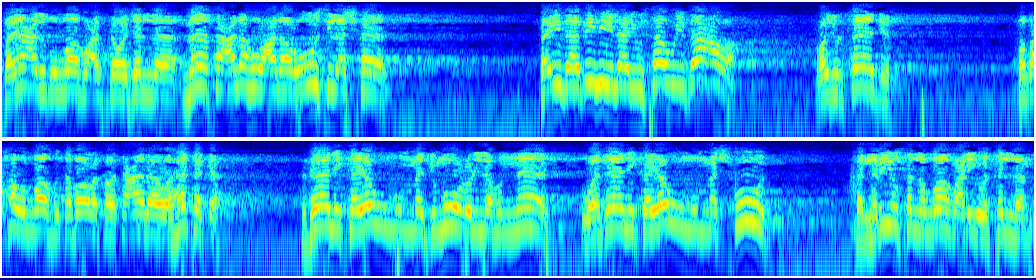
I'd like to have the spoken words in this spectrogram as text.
فيعرض الله عز وجل ما فعله على رؤوس الأشهاد. فإذا به لا يساوي بعرة. رجل فاجر. فضحه الله تبارك وتعالى وهتكه. ذلك يوم مجموع له الناس وذلك يوم مشهود. فالنبي صلى الله عليه وسلم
